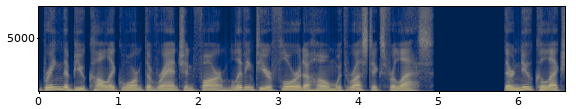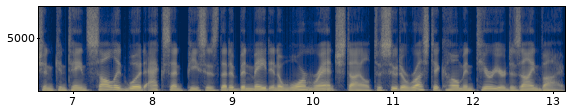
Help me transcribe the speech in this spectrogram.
Bring the bucolic warmth of ranch and farm living to your Florida home with Rustics for less. Their new collection contains solid wood accent pieces that have been made in a warm ranch style to suit a rustic home interior design vibe.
